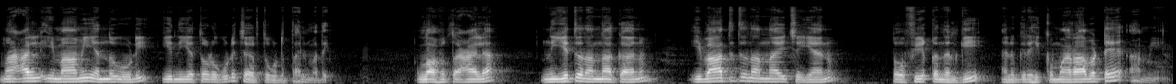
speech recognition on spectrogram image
മ അൽ ഇമാമി എന്നുകൂടി ഈ നീയത്തോടു കൂടി ചേർത്ത് കൊടുത്താൽ മതി. അള്ളാഹു താല നീയത്ത് നന്നാക്കാനും ഇബാദത്ത് നന്നായി ചെയ്യാനും തൗഫീഖ് നൽകി. അനുഗ്രഹിക്കുമാറാവട്ടെ. ആമീൻ.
